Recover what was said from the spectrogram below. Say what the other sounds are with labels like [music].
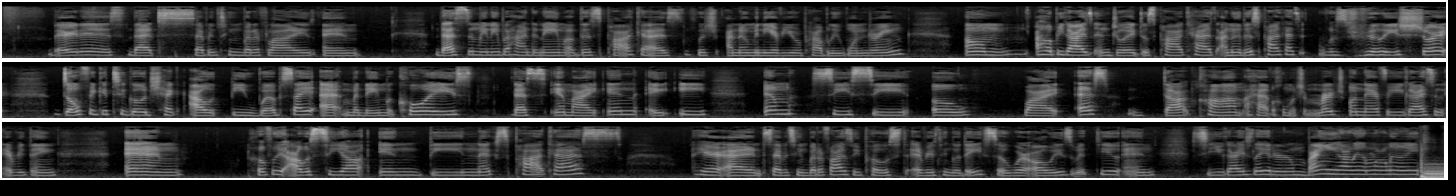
there it is. That's 17 butterflies and that's the meaning behind the name of this podcast, which I know many of you are probably wondering. Um, I hope you guys enjoyed this podcast. I know this podcast was [laughs] really short. Don't forget to go check out the website at Minae McCoy's. That's M I N A E M C C O Com. I have a whole bunch of merch on there for you guys and everything. And hopefully I will see y'all in the next podcast here at 17 Butterflies. We post every single day, so we're always with you and see you guys later. Bye.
